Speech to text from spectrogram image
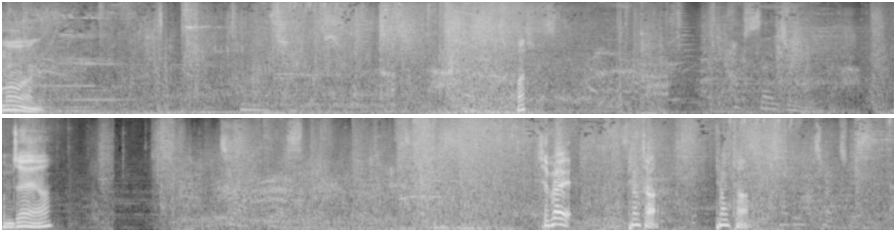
컴온 중 혼자야? 제발 평타 평타 적을 처치했습니다.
